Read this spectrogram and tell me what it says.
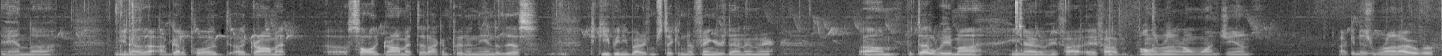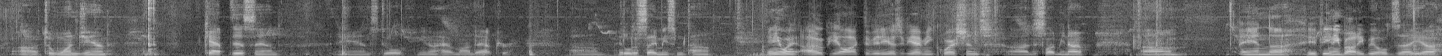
And uh, you know I've got a plug a grommet a solid grommet that I can put in the end of this to keep anybody from sticking their fingers down in there um, but that'll be my you know if I if I'm only running on one gen I can just run over uh, to one gen cap this in, and still you know have my adapter um, it'll just save me some time. Anyway, I hope you like the videos. If you have any questions, uh, just let me know. Um, and uh, if anybody builds a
